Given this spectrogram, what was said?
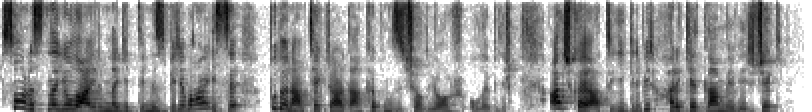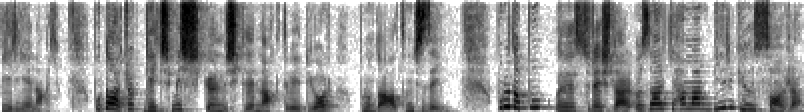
sonrasında yol ayrımına gittiğiniz biri var ise bu dönem tekrardan kapınızı çalıyor olabilir. Aşk hayatı ilgili bir hareketlenme verecek bir yeni ay. Bu daha çok geçmiş gönül ilişkilerini aktive ediyor. Bunun da altını çizeyim. Burada bu e, süreçler özellikle hemen bir gün sonra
